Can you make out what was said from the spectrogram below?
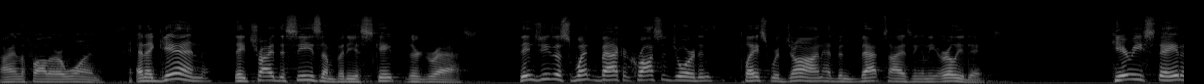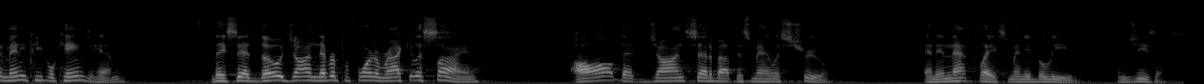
I and the Father are one. And again, they tried to seize him, but he escaped their grasp. Then Jesus went back across the Jordan, place where John had been baptizing in the early days. Here he stayed, and many people came to him. They said, though John never performed a miraculous sign, all that John said about this man was true. And in that place, many believed in Jesus.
